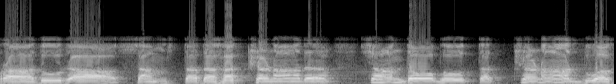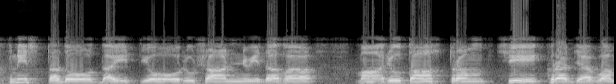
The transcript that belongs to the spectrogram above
प्रादुराः संस्ततः क्षणाद शान्तो भूत्तत्क्षणाद्वह्निस्ततो दैत्योरुषान्विदः मारुतास्त्रं शीघ्रजवं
